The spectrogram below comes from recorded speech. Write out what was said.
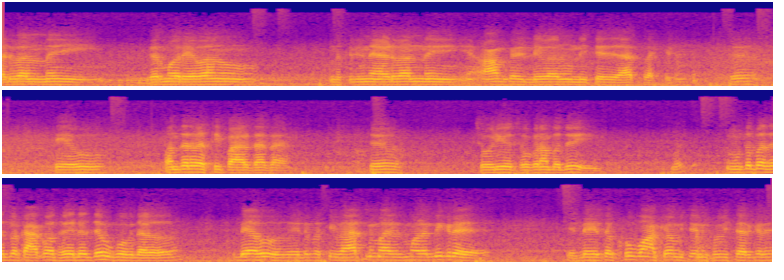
અડવાનું નહીં, ઘરમાં રહેવાનું. અને સ્ત્રીને અડવાનું નહીં આમ કરી લેવાનું નીચે હાથ રાખીને. તો એવું પંદર વર્ષથી પાળતા હતા છોડીઓ, છોકરા બધું હું તો પેલો કાકો થયો એટલે જવું કોક દાડો. બેહું, એટલે પછી વાત ને મારે મળે નીકળે. એટલે એ તો ખૂબ આંખો મીચે ખૂબ વિચાર કરે.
